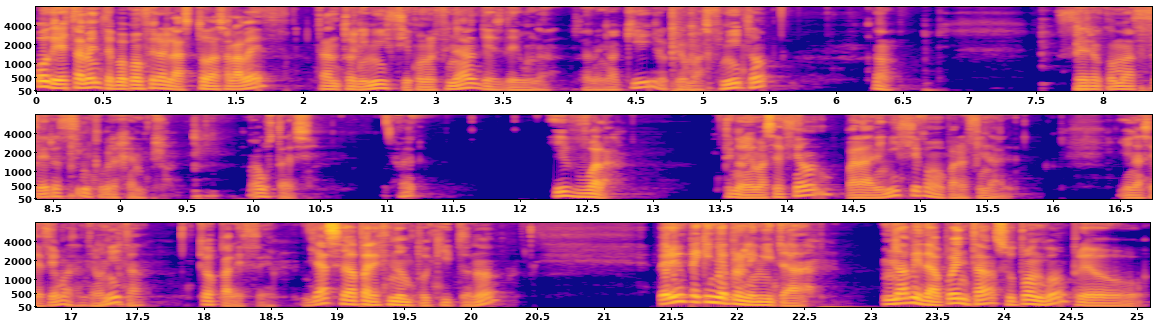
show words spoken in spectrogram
O directamente puedo configurarlas todas a la vez, tanto el inicio como el final, desde una. O vengo aquí, lo quiero más finito. No. 0,05, por ejemplo. Me gusta ese. A ver. Y voilà. Tengo la misma sección para el inicio como para el final. Y una sección bastante bonita. ¿Qué os parece? Ya se va apareciendo un poquito, ¿no? Pero hay un pequeño problemita. No habéis dado cuenta, supongo, pero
